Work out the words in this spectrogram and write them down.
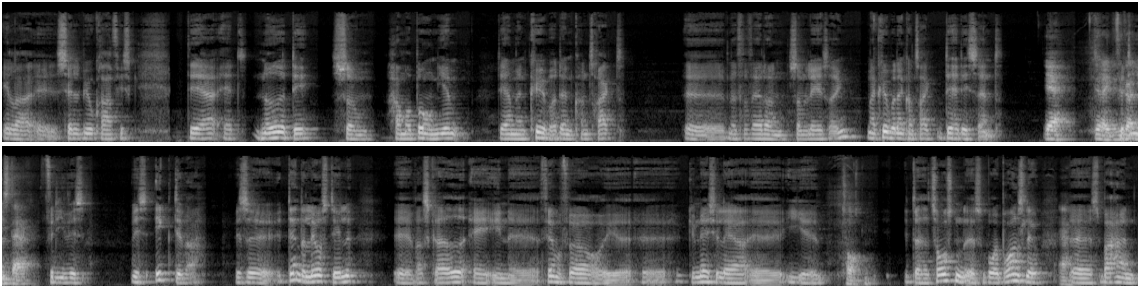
eller øh, selvbiografisk. Det er, at noget af det, som hammer bogen hjem, det er, at man køber den kontrakt øh, med forfatteren som læser. Ikke? Man køber den kontrakt, det her det er sandt. Ja, det er rigtigt. Det gør Fordi- den stærk. Fordi hvis, hvis ikke det var, hvis øh, den, der lever stille, øh, var skrevet af en øh, 45-årig øh, gymnasielærer øh, i, øh, Torsten. Der hedder Torsten, øh, som bor i Brøndslev, Ja. øh, som bare har en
